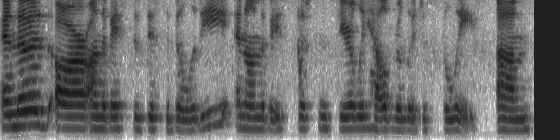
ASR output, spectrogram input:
and those are on the basis of disability and on the basis of sincerely held religious belief. Um,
